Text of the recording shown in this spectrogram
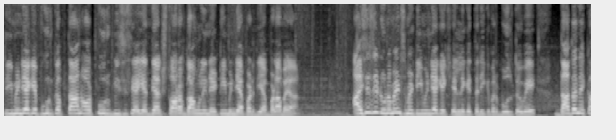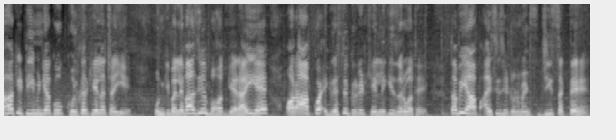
टीम इंडिया के पूर्व कप्तान और पूर्व बीसीसीआई अध्यक्ष सौरभ गांगुली ने टीम इंडिया पर दिया बड़ा बयान। आईसीसी टूर्नामेंट्स में टीम इंडिया के खेलने के तरीके पर बोलते हुए दादा ने कहा कि टीम इंडिया को खुलकर खेलना चाहिए। उनकी बल्लेबाजी में बहुत गहराई है और आपको एग्रेसिव क्रिकेट खेलने की ज़रूरत है। तभी आप आईसीसी टूर्नामेंट्स जीत सकते हैं।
